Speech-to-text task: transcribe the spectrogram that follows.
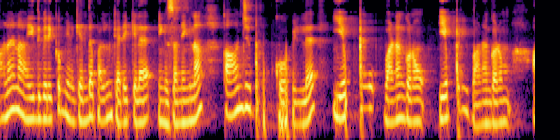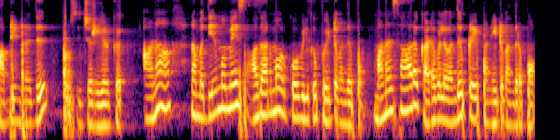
ஆனால் நான் இது வரைக்கும் எனக்கு எந்த பலன் கிடைக்கல. நீங்கள் சொன்னீங்கன்னா காஞ்சிபுரம் கோவிலில் எப்போ வணங்கணும் எப்படி வணங்கணும் அப்படின்றது ப்ரொசீஜர் இருக்குது ஆனால் நம்ம தினமுமே சாதாரணமாக ஒரு கோவிலுக்கு போயிட்டு வந்திருப்போம். மனசார கடவுளை வந்து ப்ரே பண்ணிட்டு வந்திருப்போம்.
